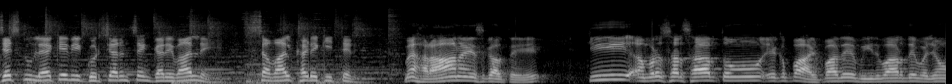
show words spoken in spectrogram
ਜਿਸ ਨੂੰ ਲੈ ਕੇ ਵੀ ਗੁਰਚਰਨ ਸਿੰਘ ਗਰੇਵਾਲ ਨੇ ਸਵਾਲ ਖੜੇ ਕੀਤੇ ਨੇ। ਮੈਂ ਹੈਰਾਨ ਹਾਂ ਇਸ ਗੱਲ ਤੇ ਕਿ ਅੰਮ੍ਰਿਤਸਰ ਸਾਹਿਬ ਤੋਂ ਇੱਕ ਭਾਜਪਾ ਦੇ ਉਮੀਦਵਾਰ ਦੇ ਵਜੋਂ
